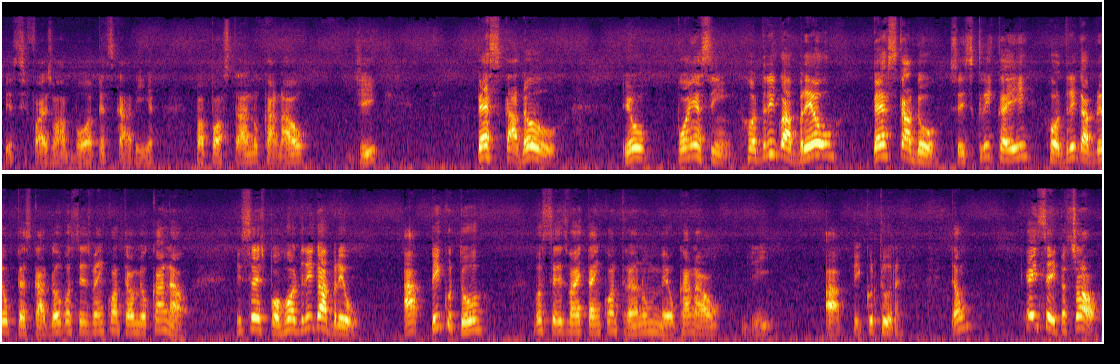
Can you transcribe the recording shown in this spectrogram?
ver se faz uma boa pescaria para postar no canal de pescador. Eu ponho assim, Rodrigo Abreu Pescador. Vocês clicam aí, Rodrigo Abreu Pescador, vocês vão encontrar o meu canal. E vocês por Rodrigo Abreu Apicultor, vocês vão estar encontrando o meu canal de apicultura. Então, é isso aí, pessoal.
